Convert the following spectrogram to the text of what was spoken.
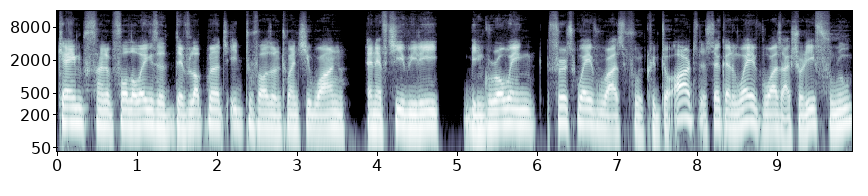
came of following the development in 2021. NFT really been growing. First wave was through crypto art. The second wave was actually through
